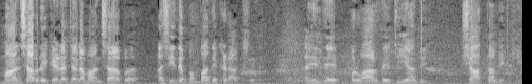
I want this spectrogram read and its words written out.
ਮਾਨ ਸਾਹਿਬ ਨੂੰ ਹੀ ਕਹਿਣਾ ਚਾਹੁੰਦਾ ਮਾਨ ਸਾਹਿਬ ਅਸੀਂ ਤੇ ਬੰਬਾਂ ਦੇ ਖੜਾਕ ਸੁਣੇ। ਅਸੀਂ ਤੇ ਪਰਿਵਾਰ ਦੇ ਜੀਆਂ ਦੀ ਸ਼ਹਾਦਤਾਂ ਵੇਖੀਆਂ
